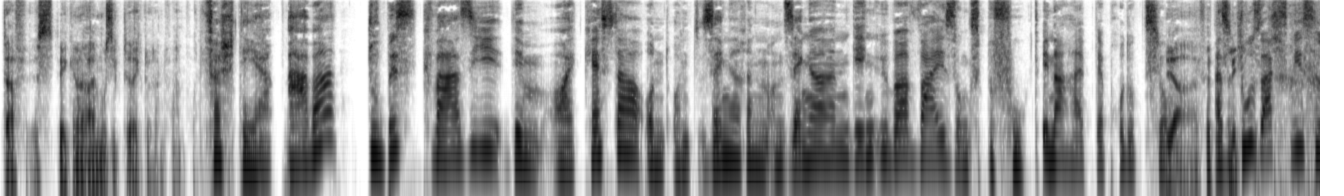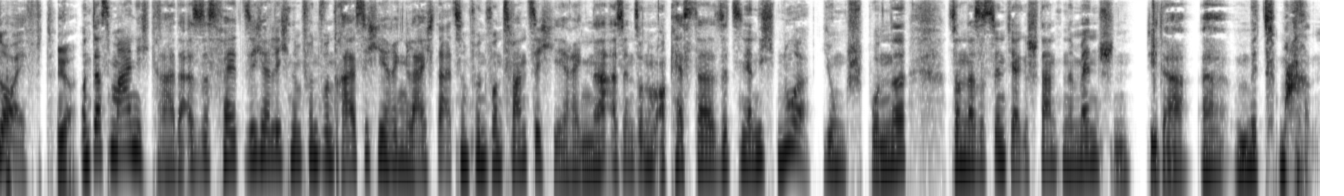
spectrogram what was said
dafür ist der Generalmusikdirektor dann verantwortlich. Verstehe. Aber du bist quasi dem Orchester und, und Sängerinnen und Sängern gegenüber weisungsbefugt innerhalb der Produktion. Ja. Also du sagst, wie es läuft. Ja. Und das meine ich gerade. Also das fällt sicherlich einem 35-Jährigen leichter als einem 25-Jährigen. Ne? Also in so einem Orchester sitzen ja nicht nur Jungspunde, sondern es sind ja gestandene Menschen, die da äh, mitmachen.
